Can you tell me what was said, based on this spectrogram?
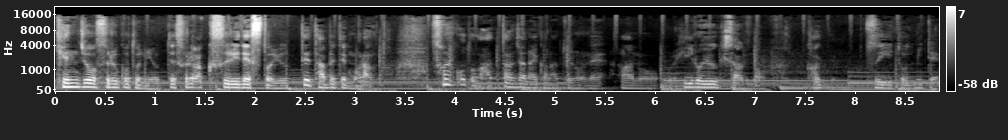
献上することによってそれは薬ですと言って食べてもらうと。そういうことがあったんじゃないかなというのをねあのヒーローゆうきさんのツイートを見て、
